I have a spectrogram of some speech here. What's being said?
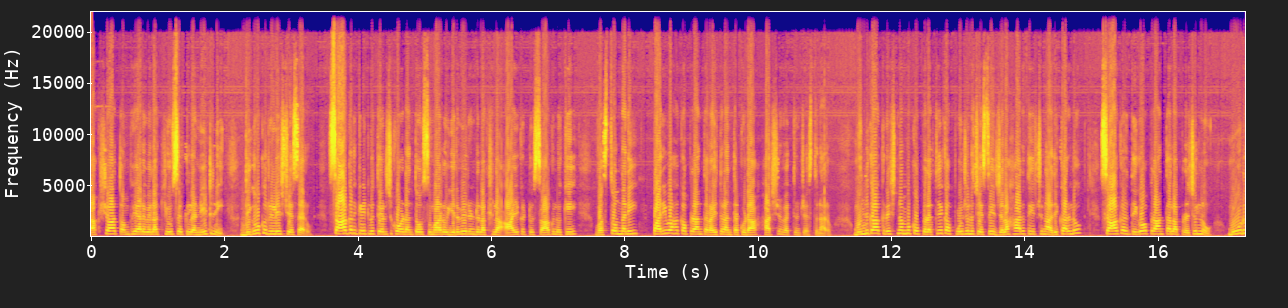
లక్షా తొంభై ఆరు వేల క్యూసెక్ల నీటిని దిగువకు రిలీజ్ చేశారు. సాగర్ గేట్లు తెరుచుకోవడంతో సుమారు ఇరవై రెండు లక్షల ఆయకట్టు సాగులోకి వస్తోందని పరివాహక ప్రాంత రైతులంతా కూడా హర్షం వ్యక్తం చేస్తున్నారు. ముందుగా కృష్ణమ్మకు ప్రత్యేక పూజలు చేసి జలహారతి ఇచ్చిన అధికారులు సాగర్ దిగువ ప్రాంతాల ప్రజలను మూడు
